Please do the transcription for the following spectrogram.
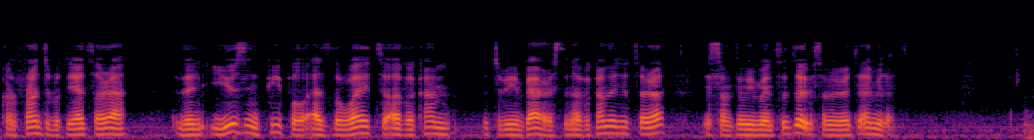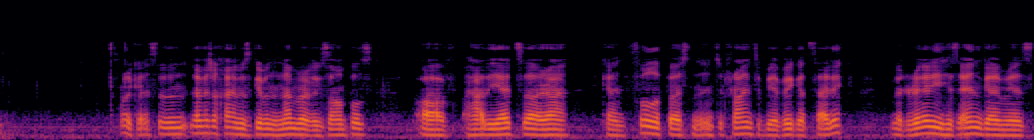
confronted with the Yetzer Hara, then using people as the way to overcome, to be embarrassed and overcome the Yetzer Hara is something we meant to do, something we meant to emulate. Okay, so the Nefesh HaChaim has given a number of examples of how the Yetzer Hara can fool a person into trying to be a bigger tzaddik, but really his end game is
